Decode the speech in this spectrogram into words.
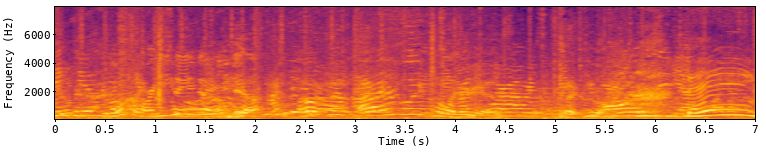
You're welcome. Are you saying that? Oh, I'm like hilarious. But you are. Dang.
